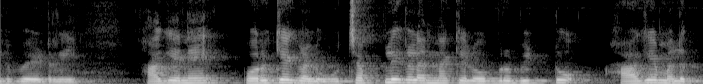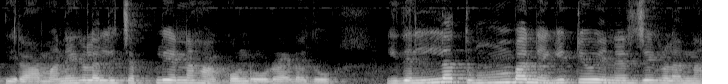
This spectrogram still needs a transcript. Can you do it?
ಇಡಬೇಡ್ರಿ. ಹಾಗೆಯೇ ಪೊರಕೆಗಳು, ಚಪ್ಪಲಿಗಳನ್ನು ಕೆಲವೊಬ್ಬರು ಬಿಟ್ಟು ಹಾಗೆ ಮಲಗ್ತೀರಾ? ಮನೆಗಳಲ್ಲಿ ಚಪ್ಪಲಿಯನ್ನು ಹಾಕ್ಕೊಂಡು ಓಡಾಡೋದು, ಇದೆಲ್ಲ ತುಂಬ ನೆಗೆಟಿವ್ ಎನರ್ಜಿಗಳನ್ನು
